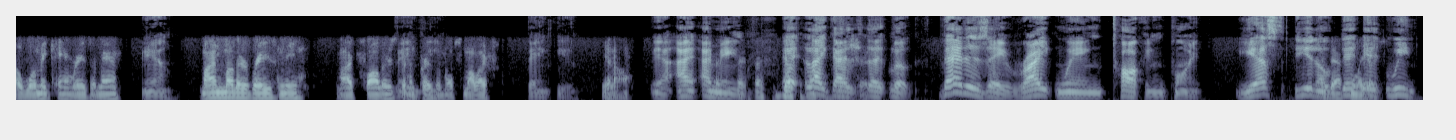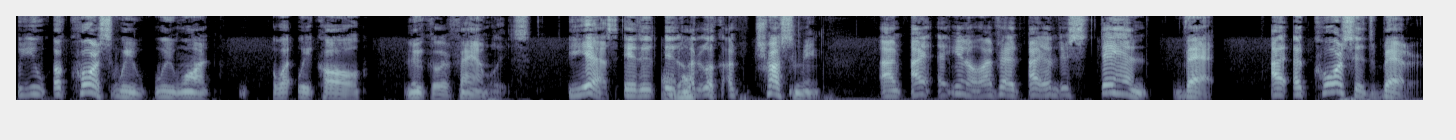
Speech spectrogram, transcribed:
a woman can't raise a man. Yeah. My mother raised me. My father's Thank been in prison you. most of my life. Thank you. You know. Yeah, I I mean, that's, that's like I look, that is a right wing talking point. Yes, you know, we you of course we we want what we call nuclear families. Yes, it it, uh-huh. it look uh, trust me. I I you know, I've had I understand that. I of course it's better.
